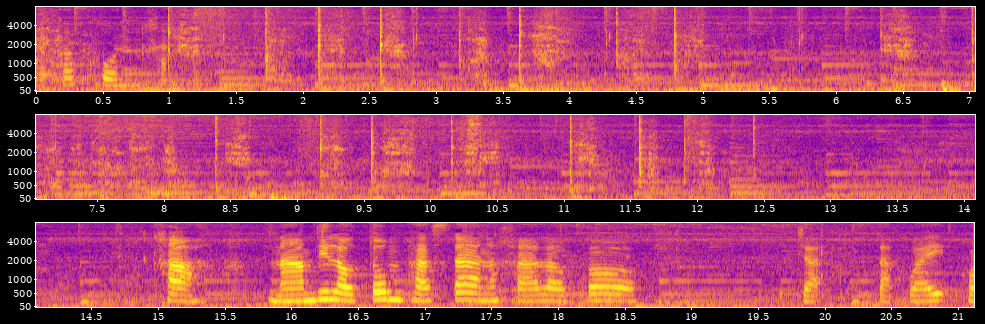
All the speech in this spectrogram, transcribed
แล้วก็คนค่ะค่ะ น้ำที่เราต้มพาสต้านะคะ เราก็จะตักไว้พอ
